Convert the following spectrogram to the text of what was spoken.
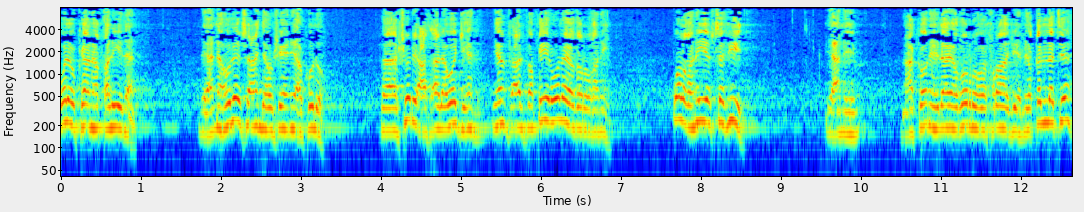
ولو كان قليلا لأنه ليس عنده شيء يأكله. فشرعت على وجه ينفع الفقير ولا يضر الغني والغني يستفيد. يعني مع كونه لا يضره إخراجه لقلته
